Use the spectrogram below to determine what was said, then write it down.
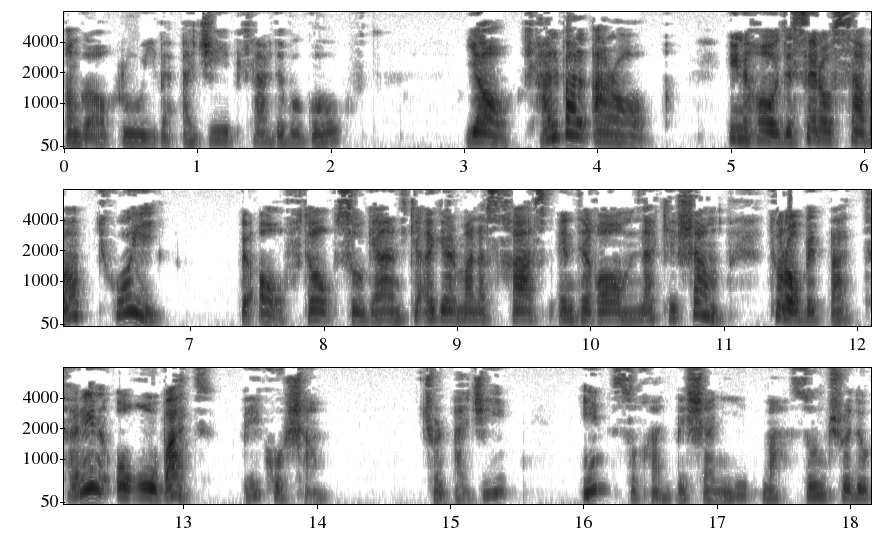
آنگاه روی به عجیب کرده و گفت یا کلب العراق این حادثه را سبب تویی؟ به آفتاب سوگند که اگر من از خسب انتقام نکشم تو را به بدترین عقوبت بکشم. چون عجیب این سخن بشنید محزون شد و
